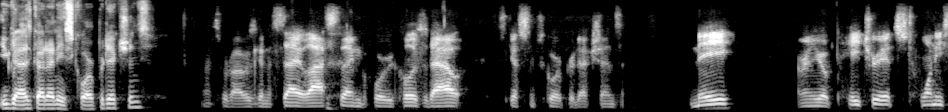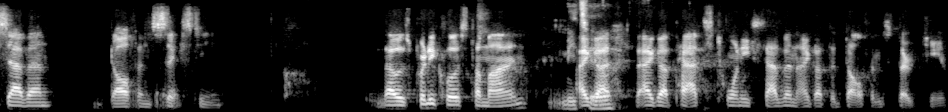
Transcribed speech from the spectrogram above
You guys got any score predictions? That's what I was going to say. Last thing before we close it out, let's get some score predictions. Me, I'm going to go Patriots 27, Dolphins 16. That was pretty close to mine. Me too. I got I got Pats 27. I got the Dolphins 13.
